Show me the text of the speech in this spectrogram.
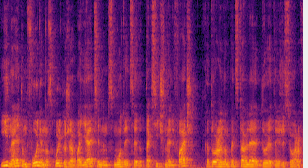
И на этом фоне, насколько же обаятельным смотрится этот токсичный альфач, который нам представляет дуэт режиссеров.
